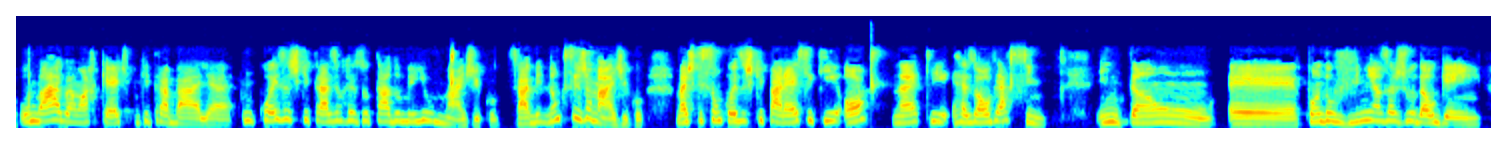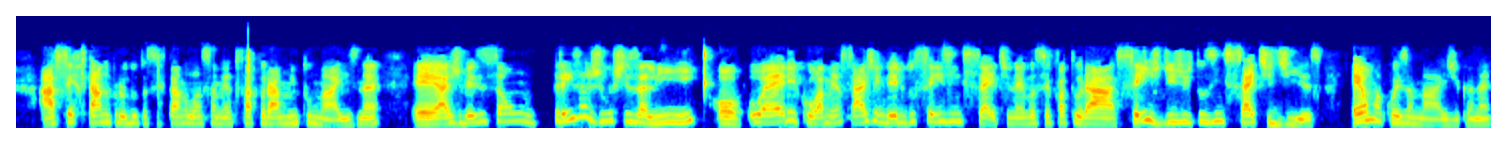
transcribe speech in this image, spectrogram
O mago é um arquétipo que trabalha com coisas que trazem um resultado meio mágico, sabe? Não que seja mágico, mas que são coisas que parece que, ó, né, que resolve assim. Então, é, quando o Vinhas ajuda alguém acertar no produto, acertar no lançamento, faturar muito mais, né? É, às vezes são três ajustes ali. Ó, o Érico, a mensagem dele do 6 em 7, né? Você faturar seis dígitos em sete dias. É uma coisa mágica, né?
